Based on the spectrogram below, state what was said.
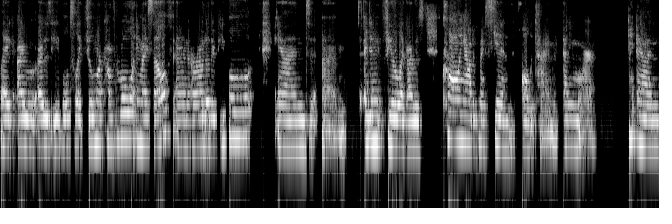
Like I, I was able to like feel more comfortable in myself and around other people and um, i didn't feel like i was crawling out of my skin all the time anymore and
